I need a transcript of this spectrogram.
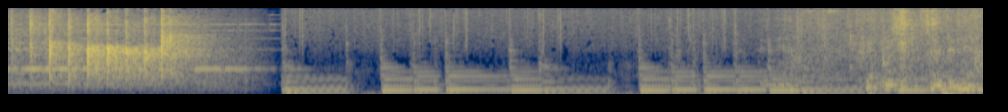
Den her.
